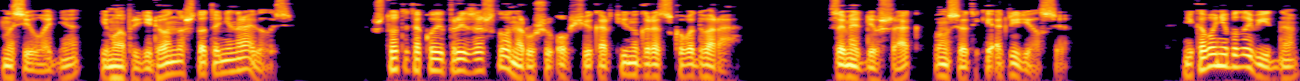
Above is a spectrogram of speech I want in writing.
Но сегодня ему определенно что-то не нравилось. Что-то такое произошло, нарушив общую картину городского двора. Замедлив шаг, он все-таки огляделся. Никого не было видно.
